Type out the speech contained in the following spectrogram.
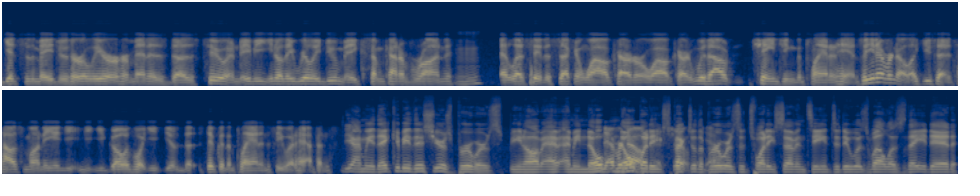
gets to the majors earlier, or Jimenez does too. And maybe, you know, they really do make some kind of run Mhm. At, let's say, the second wild card or a wild card without changing the plan at hand. So you never know. Like you said, it's house money, and you, you go with what you, you stick with the plan and see what happens. Yeah, I mean they could be this year's Brewers. You know, I, I mean no, nobody expected the yeah. Brewers in 2017 to do as well as they did.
